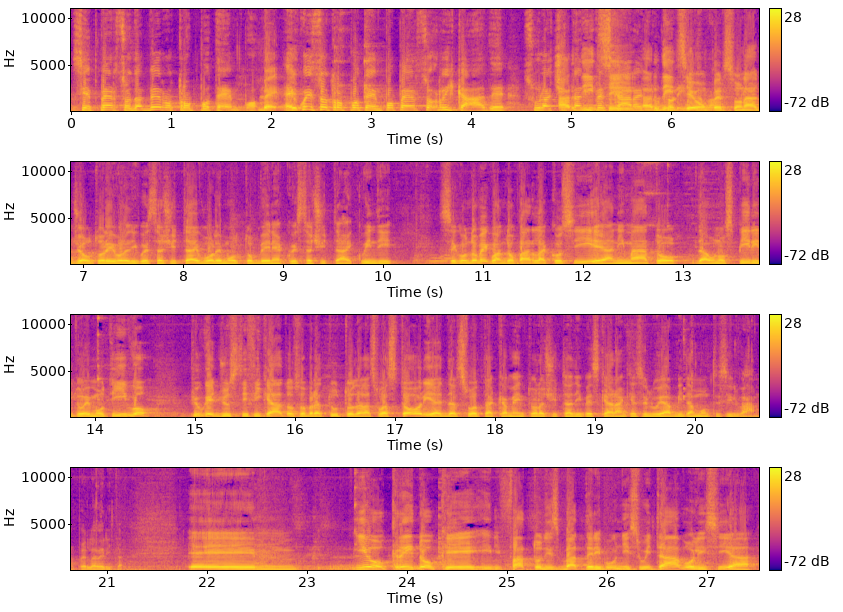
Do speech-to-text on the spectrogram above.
si è perso davvero troppo tempo. Beh, e questo troppo tempo perso ricade sulla città Ardizzi, di Pescara e Ardizzi tutto è un personaggio autorevole di questa città e vuole molto molto bene a questa città e quindi secondo me quando parla così è animato da uno spirito emotivo più che giustificato soprattutto dalla sua storia e dal suo attaccamento alla città di Pescara anche se lui abita a Montesilvano per la verità. E, ehm, io credo che il fatto di sbattere i pugni sui tavoli sia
